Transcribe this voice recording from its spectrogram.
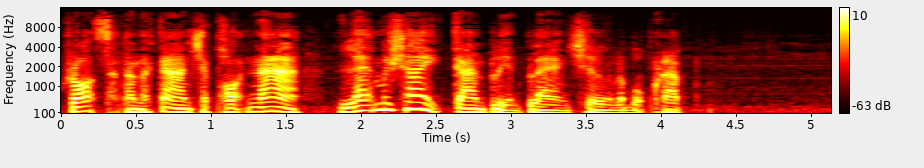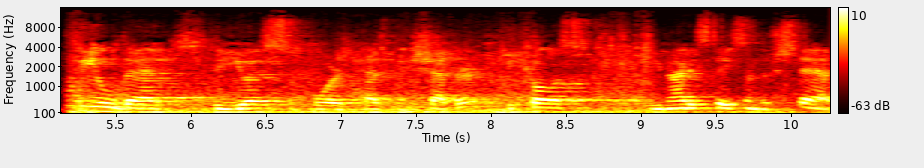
เพราะสถานการณ์เฉพาะหน้า และไม่ใช่การเปลี่ยนแปลงเชิงระบบครับ feel that the U.S. support has been shattered because the United States understand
